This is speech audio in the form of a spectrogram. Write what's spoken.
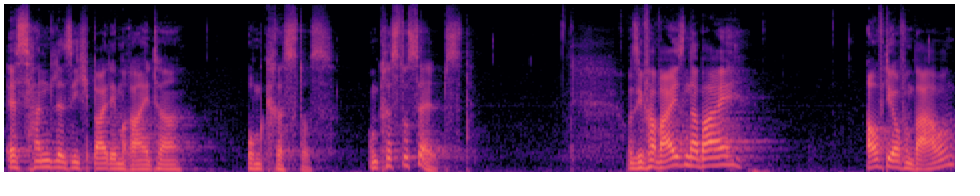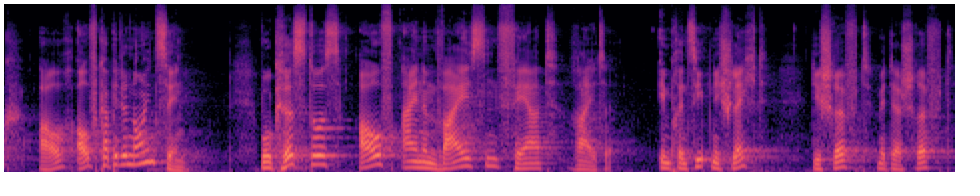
es handle sich bei dem Reiter um Christus, um Christus selbst. Und sie verweisen dabei auf die Offenbarung auch auf Kapitel 19, wo Christus auf einem weißen Pferd reite. Im Prinzip nicht schlecht, die Schrift mit der Schrift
